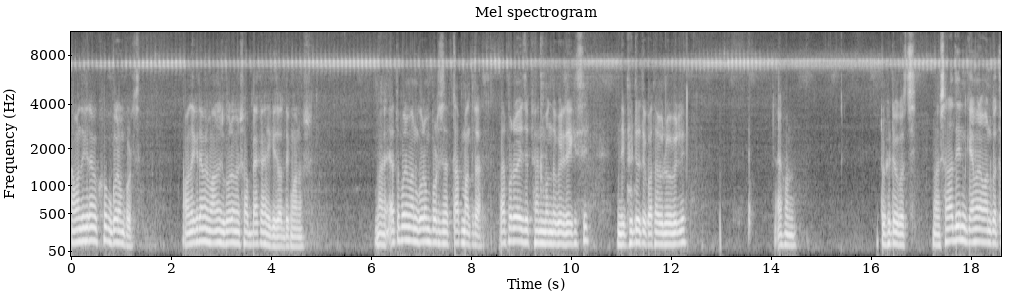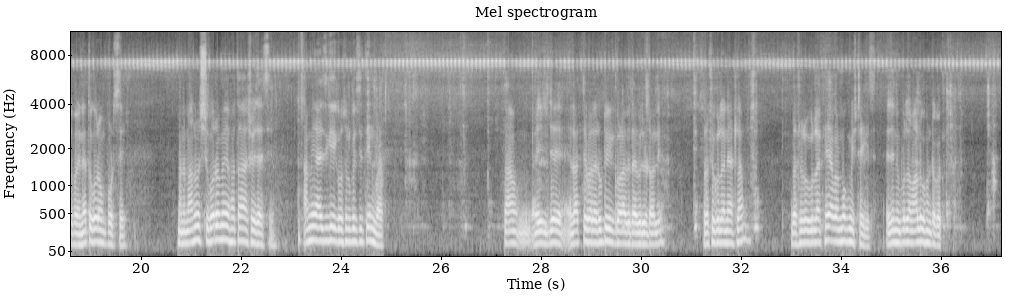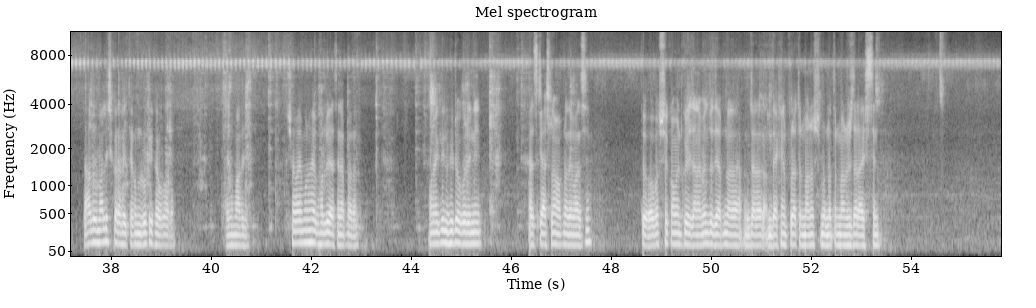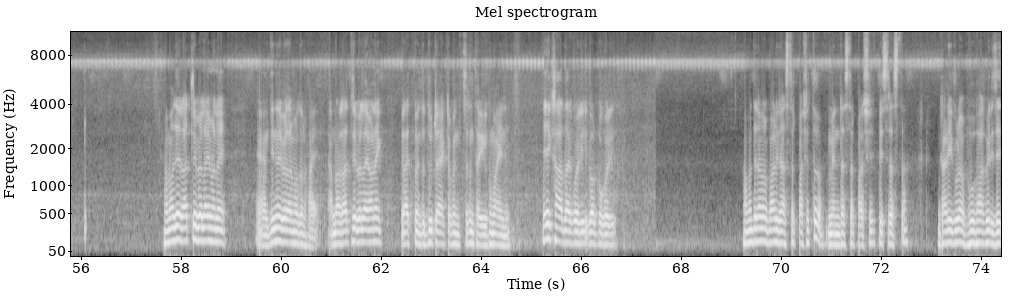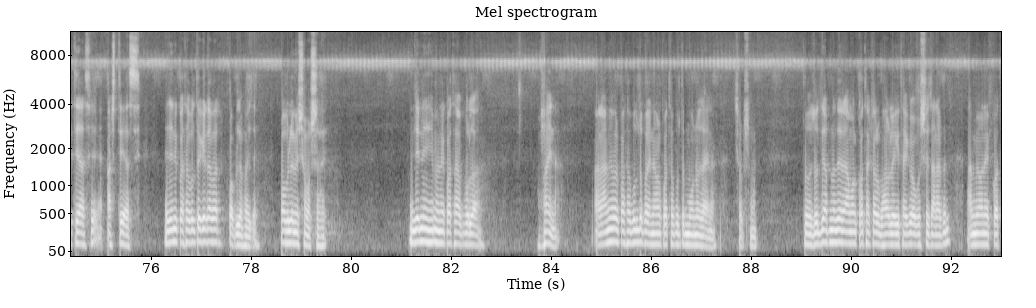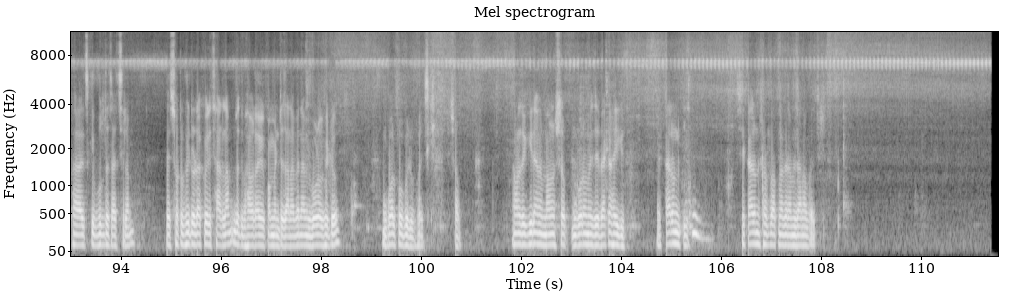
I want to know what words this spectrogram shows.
আমাদের গ্রামে খুব গরম পড়ছে। আমাদের গ্রামের মানুষ গরমে সব বেকা হয়ে গেছে, অর্ধেক মানুষ। মানে এত পরিমাণ গরম পড়ছে তাপমাত্রা। তারপরে এই যে ফ্যান বন্ধ করে রেখেছি, যে ভিডিওতে কথা বলব বলি। এখন একটু ভিডিও করছি। মানে সারাদিন ক্যামেরা অন করতে পারি না, এত গরম পড়ছে। মানে মানুষ গরমে হতাশ হয়ে যাচ্ছে। আমি আজকে গোসল করেছি তিনবার। তা এই যে রাত্রিবেলা রুটি গড়াবে তাই বলল ডলি। রসগোল্লা নিয়ে আসলাম। রসগোল্লা খেয়ে আবার মুখ মিষ্টি হয়ে গেছে। এই জন্য বললাম আলু ঘন্ট করতে। তা আলুর মালিশ করা হয়েছে, এখন রুটি খাব আবার। এখন মালিশ। সবাই মনে হয় ভালোই আছেন আপনারা। অনেকদিন ভিডিও করিনি। আজকে আসলাম আপনাদের মাঝে। তো অবশ্যই কমেন্ট করে জানাবেন। যদি আপনারা, যারা দেখেন পুরাতন মানুষ বা নতুন মানুষ যারা এসছেন আমাদের রাত্রিবেলায় মানে দিনের বেলার মতন হয়। আমরা রাত্রিবেলায় অনেক, রাত পর্যন্ত দুটা, একটা পর্যন্ত চেতন থাকি, ঘুমাইনি। এই খাওয়া দাওয়া করি, গল্প করি। আমাদের আবার বাড়ি রাস্তার পাশে তো মেন রাস্তার পাশে, পিচ রাস্তা। গাড়ি ঘোড়া ভু ভা করে যেতে আসে, আসতে আসে। এই জন্য কথা বলতে গেলে আবার প্রবলেম হয়ে যায়। প্রবলেমের সমস্যা হয়। এই জন্যে মানে কথা বলা হয় না। আর আমি আবার কথা বলতে পারি না, আমার কথা বলতে মনও যায় না। সবসময়। তো যদি আপনাদের আমার কথা কারও ভালো লেগে থাকে, অবশ্যই জানাবেন। আমি অনেক কথা আজকে বলতে চাচ্ছিলাম। তাই ছোটো ভিডিওটা করে ছাড়লাম। যদি ভালো লাগে কমেন্টে জানাবেন। আমি বড় ভিডিও, গল্প বলব আজকে সব। আমাদের গ্রামের মানুষ সব গরমে যে বেকা হয়ে গেছে কারণ কি? সে কারণ সব আপনাদের আমি জানাব আজকে।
